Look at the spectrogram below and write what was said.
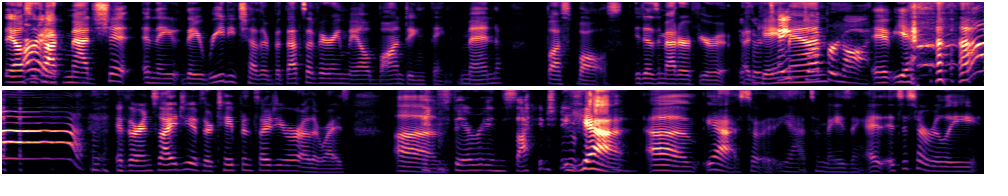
They also right. talk mad shit and they they read each other, but that's a very male bonding thing. Men bust balls. It doesn't matter if you're if a they're gay taped man up or not. If yeah. if they're inside you, if they're taped inside you or otherwise. Um if they're inside you. yeah. Um yeah, so yeah, it's amazing. It, it's just a really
